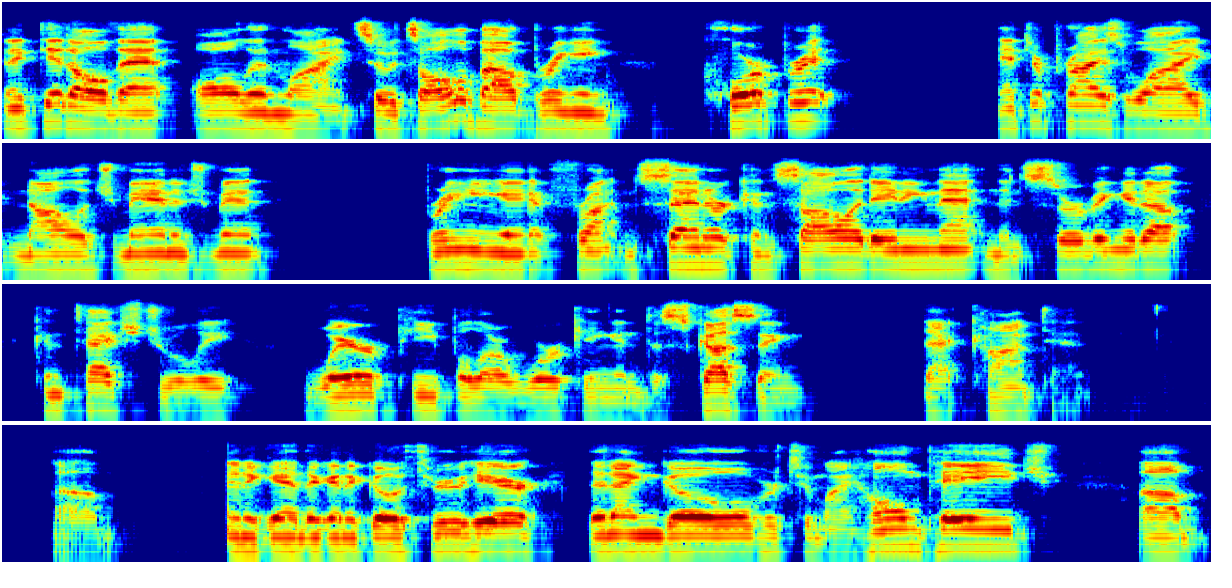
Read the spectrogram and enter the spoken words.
And it did all that all in line. So it's all about bringing corporate, enterprise wide knowledge management, bringing it front and center, consolidating that, and then serving it up contextually where people are working and discussing that content. Um, and again, they're going to go through here. Then I can go over to my home page. Um,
